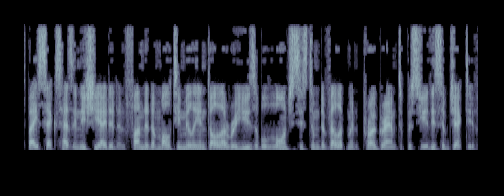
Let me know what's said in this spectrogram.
SpaceX has initiated and funded a multi-million dollar reusable launch system development program to pursue this objective.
